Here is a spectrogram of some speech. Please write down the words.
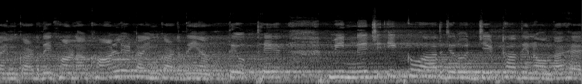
ਟਾਈਮ ਕੱਢਦੇ, ਖਾਣਾ ਖਾਣ ਲਈ ਟਾਈਮ ਕੱਢਦੇ ਹਾਂ ਤੇ ਉੱਥੇ ਮਹੀਨੇ 'ਚ ਇੱਕ ਵਾਰ ਜਦੋਂ ਜੇਠਾ ਦਿਨ ਆਉਂਦਾ ਹੈ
